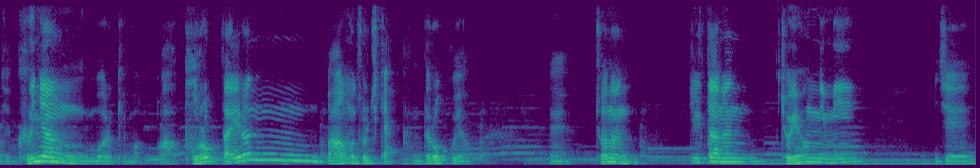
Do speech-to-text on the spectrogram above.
이제 그냥 뭐 이렇게 막 아, 부럽다 이런 마음은 솔직히 안 들었고요. 예, 저는 일단은 저희 형님이 이제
